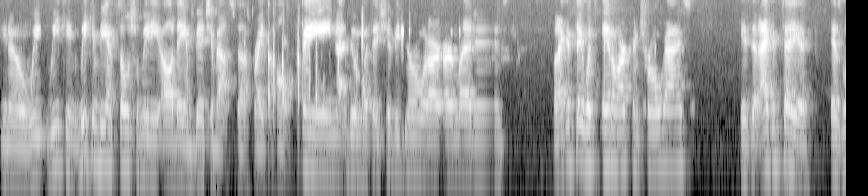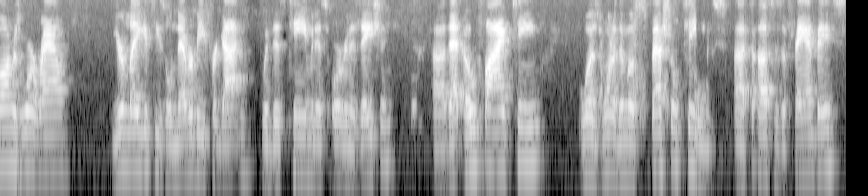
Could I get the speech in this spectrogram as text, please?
you know, we we can we can be on social media all day and bitch about stuff, right? The Hall of Fame not doing what they should be doing with our, our legends. But I can tell you what's in our control, guys, is that I can tell you, as long as we're around, your legacies will never be forgotten with this team and this organization. Uh, that 05 team was one of the most special teams uh, to us as a fan base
